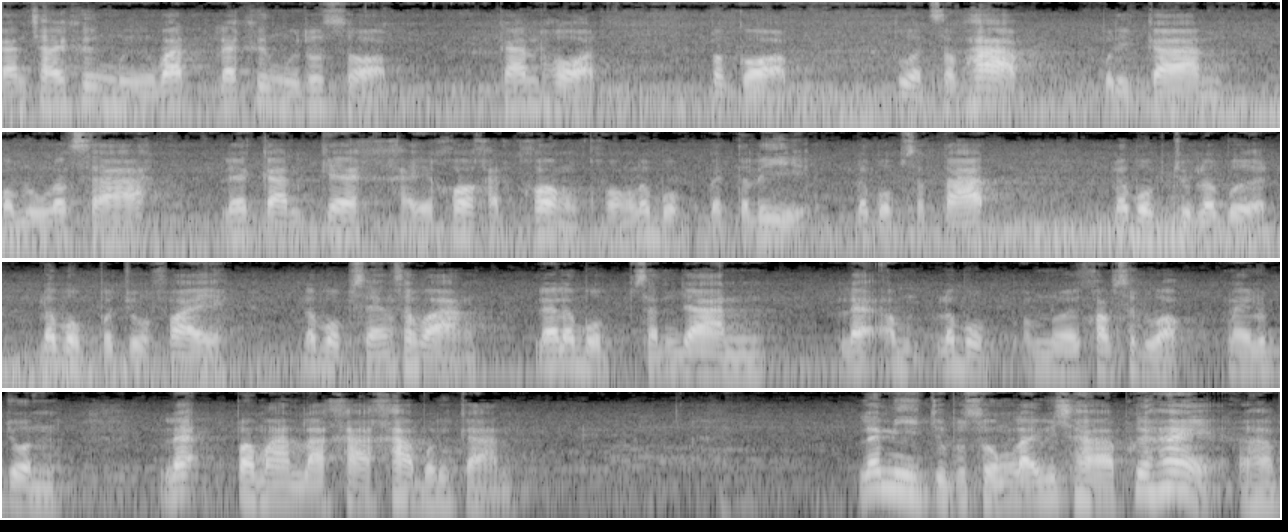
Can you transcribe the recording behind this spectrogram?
การใช้เครื่องมือวัดและเครื่องมือทดสอบ การถอดประกอบ ตรวจสภาพ บริการบำรุงรักษา และการแก้ไขข้อขัดข้องของระบบแบตเตอรี่ ระบบสตาร์ท ระบบจุดระเบิด ระบบประจุไฟ ระบบแสงสว่าง และระบบสัญญาณ และระบบอำนวยความสะดวกในรถยนต์ และประมาณราคาค่าบริการ และมีจุดประสงค์รายวิชาเพื่อให้นะครับ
